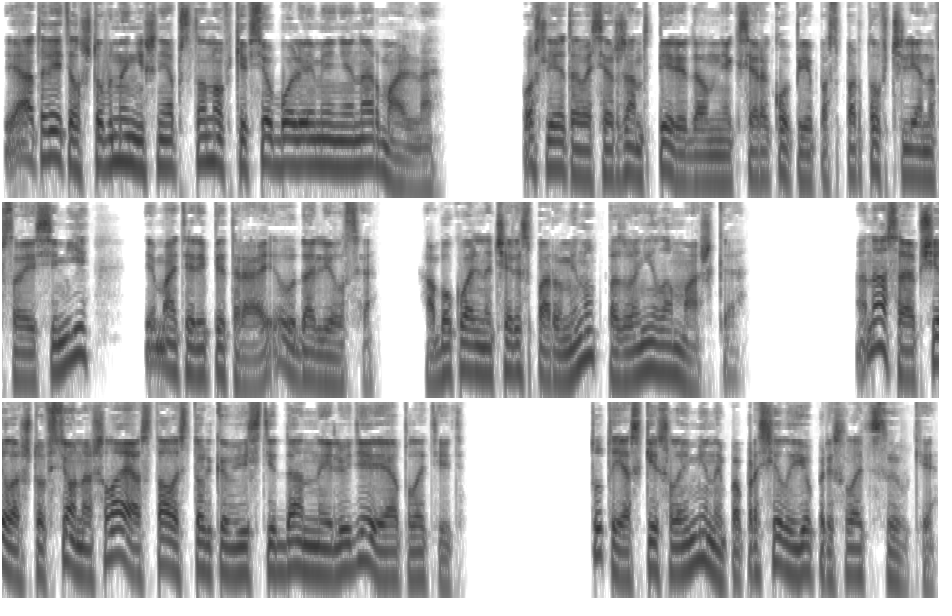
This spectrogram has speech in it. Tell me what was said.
Я ответил, что в нынешней обстановке все более-менее нормально. После этого сержант передал мне ксерокопии паспортов членов своей семьи и матери Петра и удалился. А буквально через пару минут позвонила Машка. Она сообщила, что все нашла и осталось только ввести данные людей и оплатить. Тут я с кислой миной попросил ее прислать ссылки.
